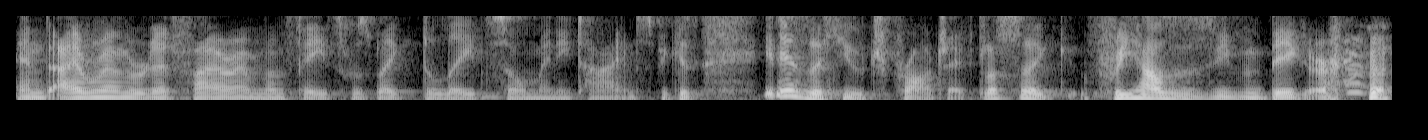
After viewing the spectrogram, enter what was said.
And I remember that Fire Emblem Fates was like delayed so many times because it is a huge project. Let's like Three Houses is even bigger.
